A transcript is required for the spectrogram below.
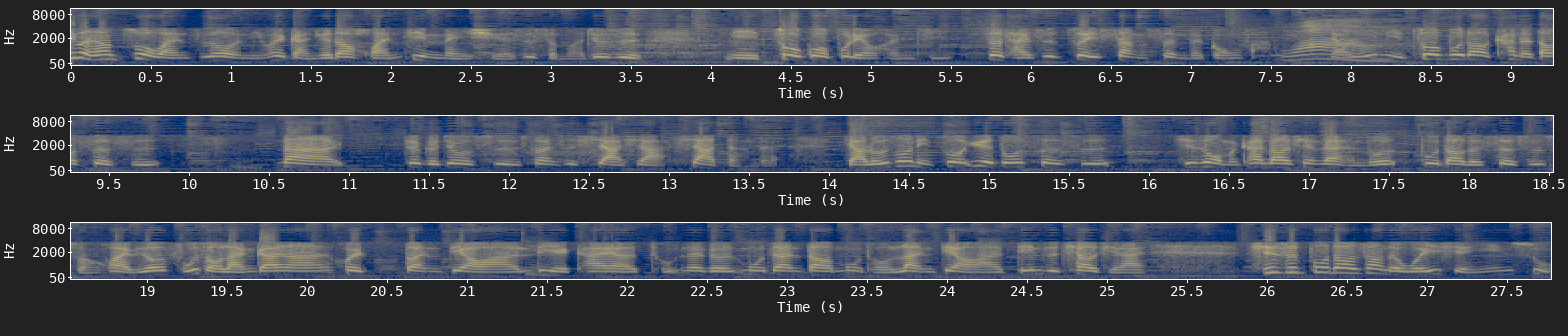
基本上做完之后，你会感觉到环境美学是什么？就是你做过不留痕迹，这才是最上乘的功法。哇！假如你做不到看得到设施，那这个就是算是下下下等的。假如说你做越多设施，其实我们看到现在很多步道的设施损坏，比如说扶手栏杆啊会断掉啊、裂开啊，土那个木栈道木头烂掉啊、钉子翘起来，其实步道上的危险因素。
